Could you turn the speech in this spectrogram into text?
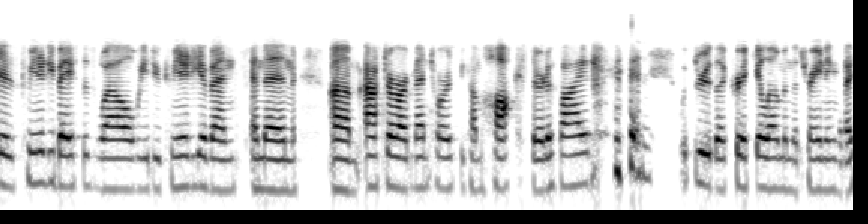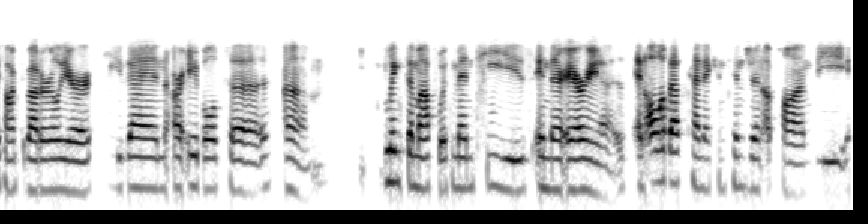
is community based as well. We do community events, and then um, after our mentors become Hawk certified mm-hmm. through the curriculum and the training that I talked about earlier, we then are able to um, link them up with mentees in their areas, and all of that's kind of contingent upon the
